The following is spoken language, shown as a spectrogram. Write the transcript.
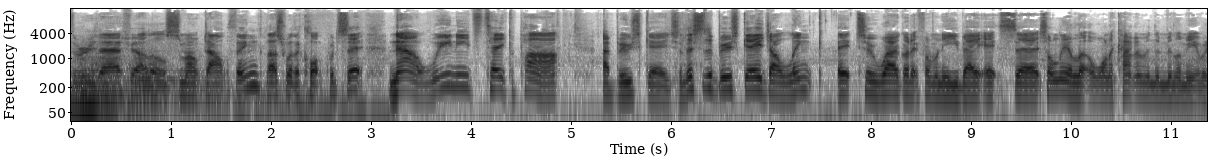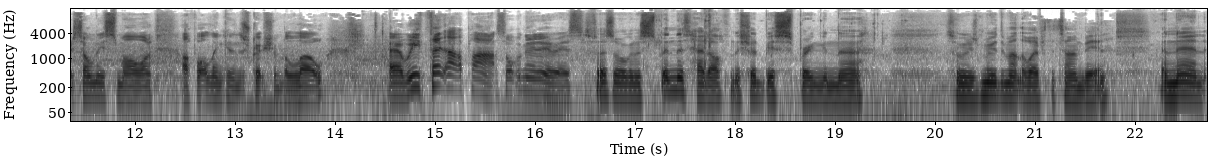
through there. See that little smoked out thing? That's where the clock would sit. Now, we need to take apart a boost gauge. So this is a boost gauge. I'll link it to where I got it from on eBay. It's uh, it's only a little one. I can't remember the millimeter, but it's only a small one. I'll put a link in the description below. Uh, we need to take that apart. So what we're going to do is, first of all, we're going to spin this head off, and there should be a spring in there. So we'll just move them out of the way for the time being. And then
